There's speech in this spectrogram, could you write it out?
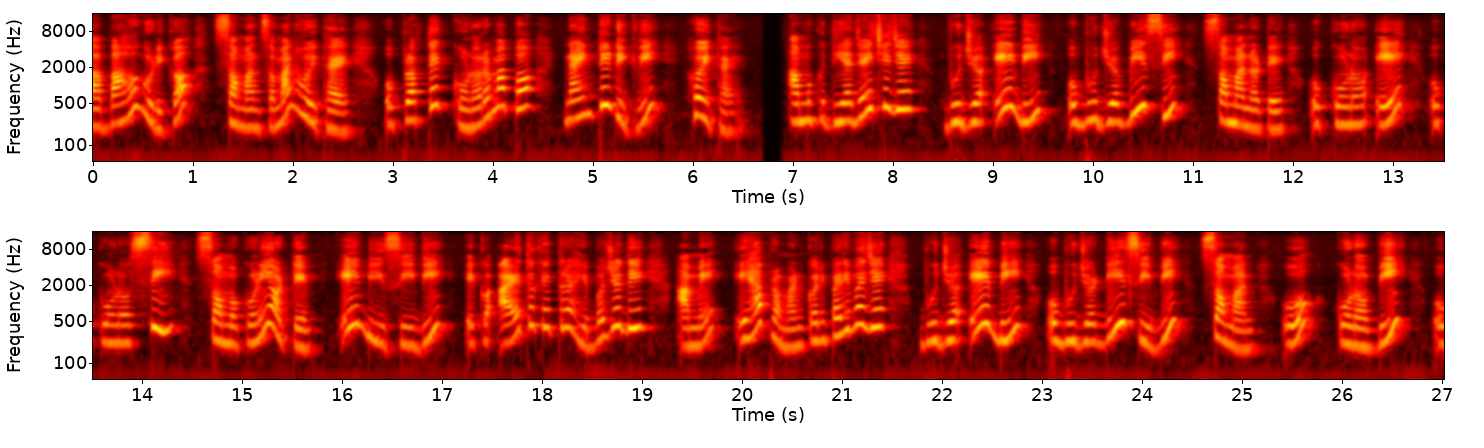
ବା ବାହୁଗୁଡ଼ିକ ସମାନ ସମାନ ହୋଇଥାଏ ଓ ପ୍ରତ୍ୟେକ କୋଣର ମାପ ନାଇଣ୍ଟି ଡିଗ୍ରୀ ହୋଇଥାଏ ଆମକୁ ଦିଆଯାଇଛି ଯେ ଭୁଜ ଏ ଡି ଓ ଭୁଜ ବି ସି ସମାନ ଅଟେ ଓ କୋଣ ଏ ଓ କୋଣ ସି ସମକୋଣୀ ଅଟେ ଏ ବି ସି ଡି ଏକ ଆୟତକ୍ଷେତ୍ର ହେବ ଯଦି ଆମେ ଏହା ପ୍ରମାଣ କରିପାରିବା ଯେ ଭୁଜ ଏ ବି ଓ ଭୁଜ ଡି ସି ବି ସମାନ ଓ କୋଣ ବି ଓ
